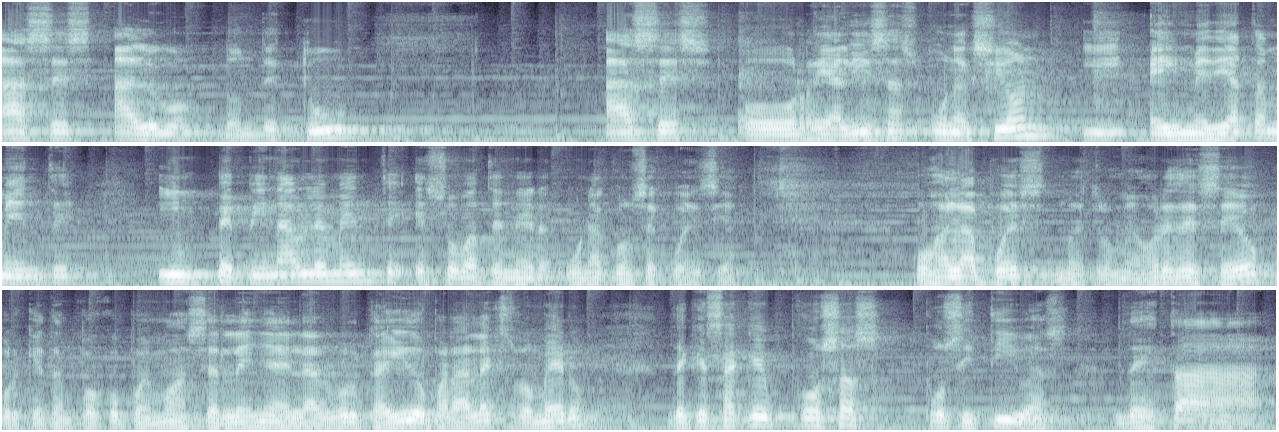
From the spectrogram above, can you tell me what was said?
haces algo, donde tú haces o realizas una acción y, e inmediatamente, impepinablemente, eso va a tener una consecuencia. Ojalá pues nuestros mejores deseos, porque tampoco podemos hacer leña del árbol caído para Alex Romero, de que saque cosas positivas de esta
